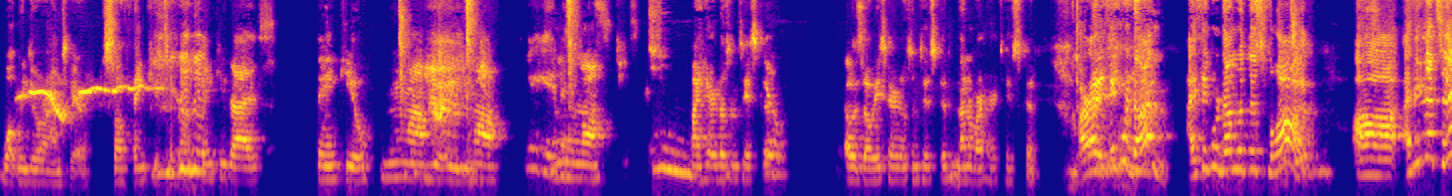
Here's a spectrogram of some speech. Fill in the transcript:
what we do around here. So thank you to them. thank you guys. Thank you. Mwah, mwah, mwah. My hair doesn't taste good. Oh, Zoe's hair doesn't taste good. None of our hair tastes good. All right, I think we're done. I think we're done with this vlog. Uh, I think that's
